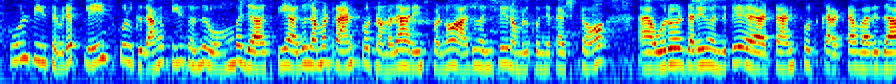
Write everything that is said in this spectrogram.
ஸ்கூல் ஃபீஸை விட ப்ளே ஸ்கூலுக்கு தாங்க ஃபீஸ் வந்து ரொம்ப ஜாஸ்தி. அதுவும் இல்லாமல் டிரான்ஸ்போர்ட் நம்ம தான் அரேஞ்ச் பண்ணோம். அது வந்துட்டு நம்மளுக்கு கொஞ்சம் கஷ்டம். ஒரு ஒரு தடவையும் வந்துட்டு டிரான்ஸ்போர்ட் கரெக்டாக வருதா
